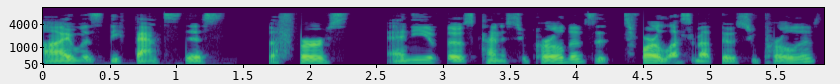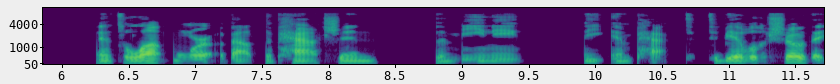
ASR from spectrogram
I was the fastest the first, any of those kind of superlatives. It's far less about those superlatives, and it's a lot more about the passion, the meaning, the impact to be able to show that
